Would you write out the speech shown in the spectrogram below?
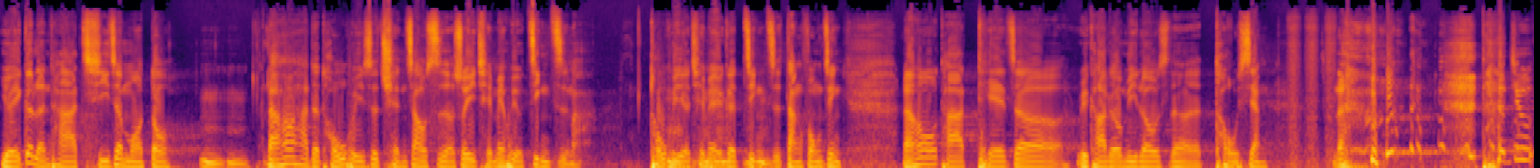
有一个人他骑着摩托。嗯嗯，然后它的头盔是全罩式的，所以前面会有镜子嘛。头盔的前面有一个镜子挡风镜，然后他贴着 Ricardo Milos 的头像，然后他就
